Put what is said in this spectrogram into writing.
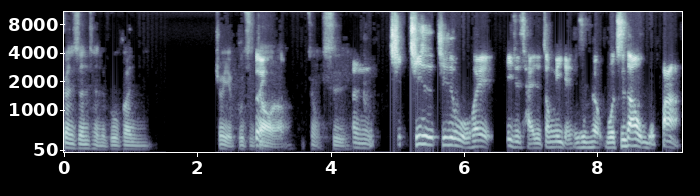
更深层的部分就也不知道了这种事。嗯。其其实其实我会一直踩着中立点，就是说我知道我爸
